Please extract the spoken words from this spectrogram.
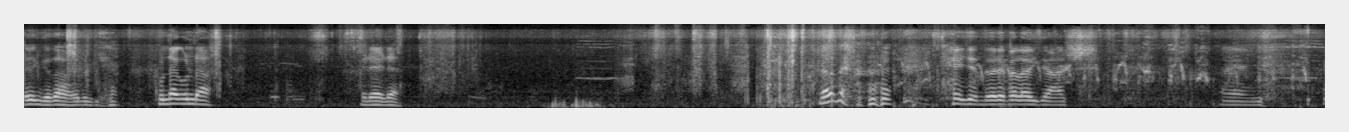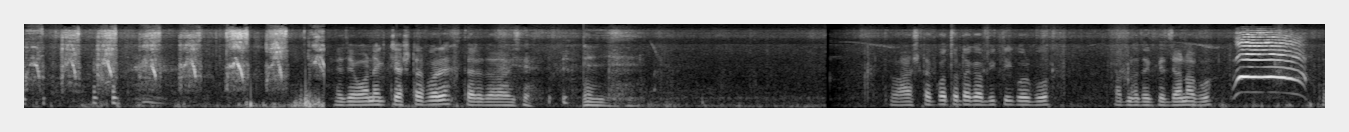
এদিক দিয়ে দাও এদিক দিয়ে কুন্ডা কুন্ডা এটা এটা। এই যে ধরে ফেলা হয়েছে হাঁস এই। এই যে অনেক চেষ্টার পরে তারা ধরা হয়েছে। তো হাঁসটা কত টাকা বিক্রি করব আপনাদেরকে জানাব। তো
